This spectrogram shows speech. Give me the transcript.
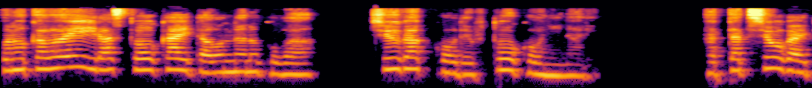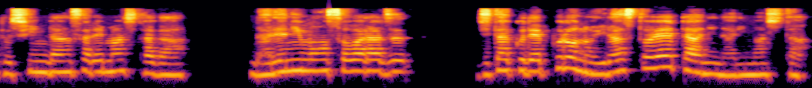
この可愛いイラストを描いた女の子は、中学校で不登校になり、発達障害と診断されましたが、誰にも教わらず、自宅でプロのイラストレーターになりました。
